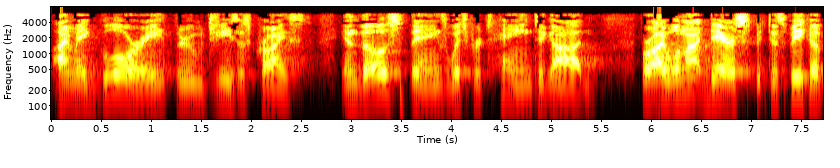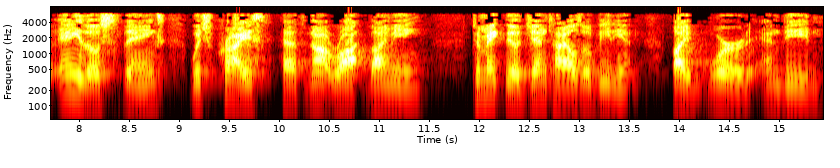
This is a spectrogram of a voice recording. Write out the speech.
I may glory through Jesus Christ in those things which pertain to God. For I will not dare sp- to speak of any of those things which Christ hath not wrought by me, to make the Gentiles obedient by word and deed,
